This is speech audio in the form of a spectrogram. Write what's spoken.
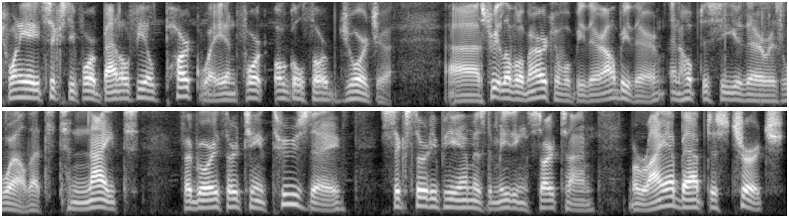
2864 Battlefield Parkway in Fort Oglethorpe, Georgia. Uh, Street Level America will be there. I'll be there and hope to see you there as well. That's tonight, February 13th, Tuesday, 6:30 p.m. is the meeting start time. Moriah Baptist Church,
